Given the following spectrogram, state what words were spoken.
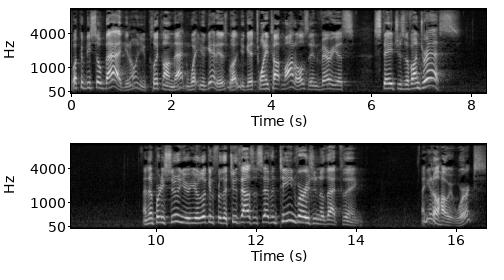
What could be so bad? You know, and you click on that, and what you get is, well, you get 20 top models in various stages of undress. And then pretty soon you're, you're looking for the 2017 version of that thing. And you know how it works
